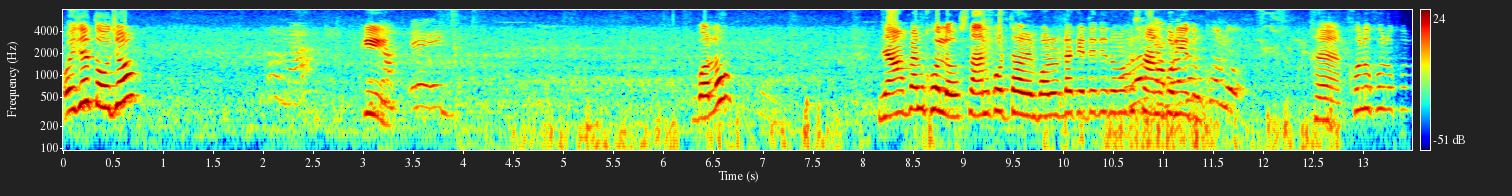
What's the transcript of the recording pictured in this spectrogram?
ওই যে তোজো। কি? বলো। জামা প্যান্ট খোলো স্নান করতে হবে বটলটা কেটে দিয়ে তোমাকে স্নান করিয়ে দেবো। হ্যাঁ খোলো খোলো খোলো।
